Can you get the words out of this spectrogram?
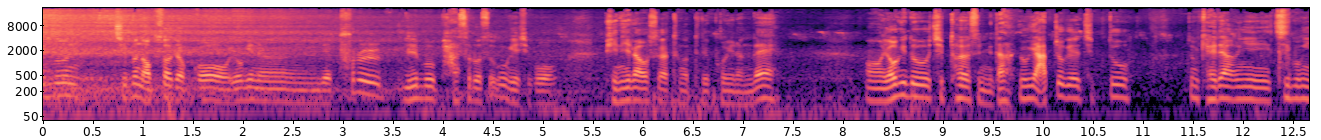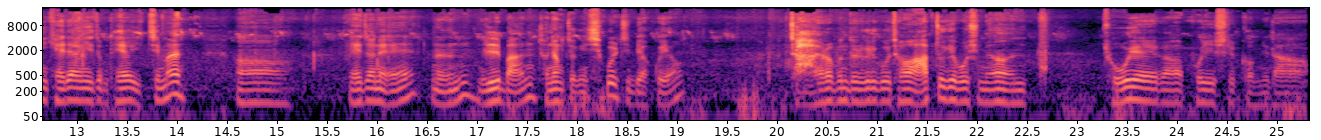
집은 집은 없어졌고 여기는 이제 풀을 일부 밭으로 쓰고 계시고 비닐하우스 같은 것들이 보이는데 어, 여기도 집터였습니다. 여기 앞쪽에 집도 좀 개량이 지붕이 개량이 좀 되어 있지만 어, 예전에는 일반 전형적인 시골집이었고요. 자 여러분들 그리고 저 앞쪽에 보시면 교회가 보이실 겁니다.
